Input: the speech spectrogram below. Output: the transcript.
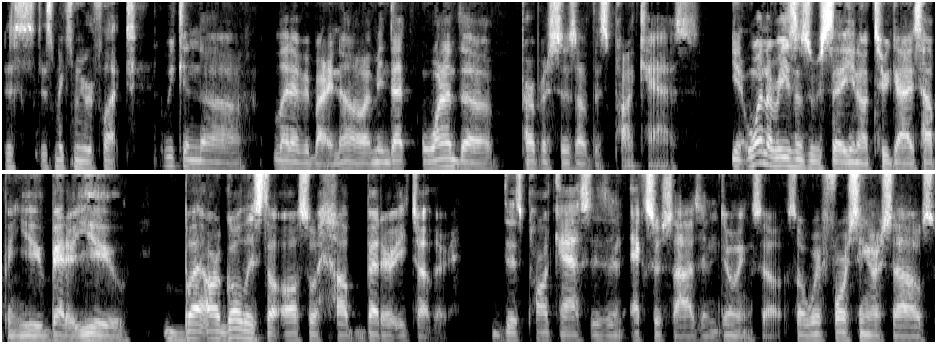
This, this makes me reflect. we can uh, let everybody know. I mean, that one of the purposes of this podcast, you know, one of the reasons we say, you know, two guys helping you better you, but our goal is to also help better each other. This podcast is an exercise in doing so. So we're forcing ourselves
